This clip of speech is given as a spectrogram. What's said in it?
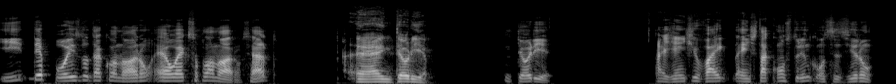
E depois do Draconorum é o Exoplanorum, certo? É, em teoria. Em teoria. A gente vai. A gente está construindo, como vocês viram,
